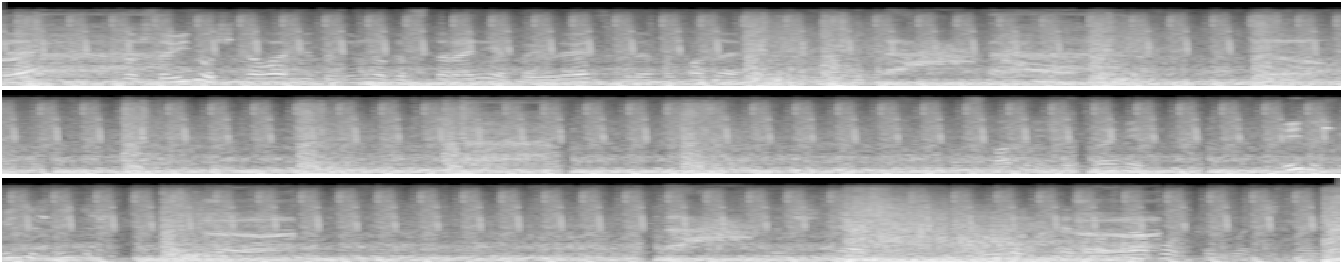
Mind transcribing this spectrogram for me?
Да? Потому что видел, шкала где-то немного в стороне появляется, когда я попадаю. Заметь. Видишь, видишь, видишь? Ну, какая-то разработка, значит, наверное.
